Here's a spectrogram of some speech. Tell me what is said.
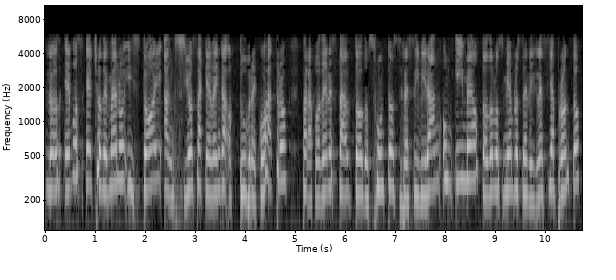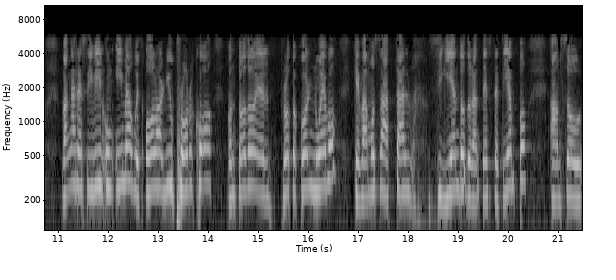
los, hemos hecho de menos y estoy ansiosa que venga octubre 4 para poder estar todos juntos. Recibirán un email, todos los miembros de la iglesia pronto van a recibir un email with all our new protocol, con todo el protocolo nuevo que vamos a estar siguiendo durante este tiempo. Um, so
